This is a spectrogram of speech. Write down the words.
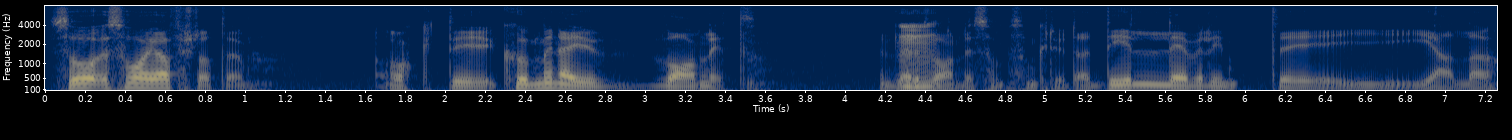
Så, så har jag förstått det. Och det, kummin är ju vanligt. Väldigt mm. vanligt som, som krydda. Dill är väl inte i, i alla.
